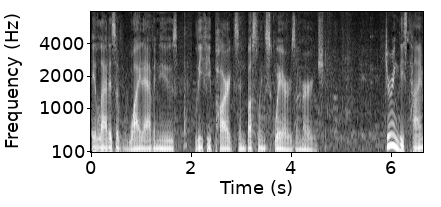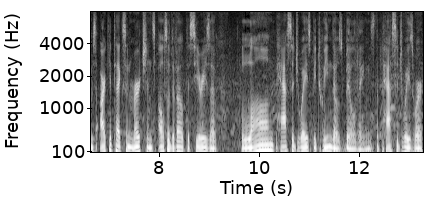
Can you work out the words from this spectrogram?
a lattice of wide avenues, leafy parks, and bustling squares emerged. During these times, architects and merchants also developed a series of long passageways between those buildings. The passageways were,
